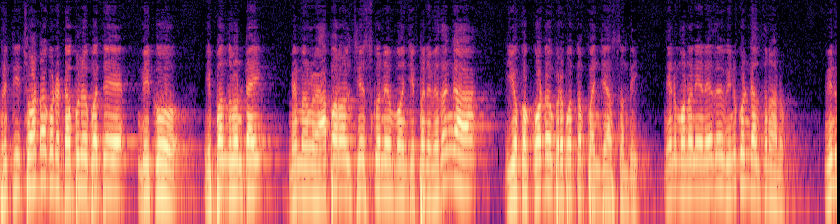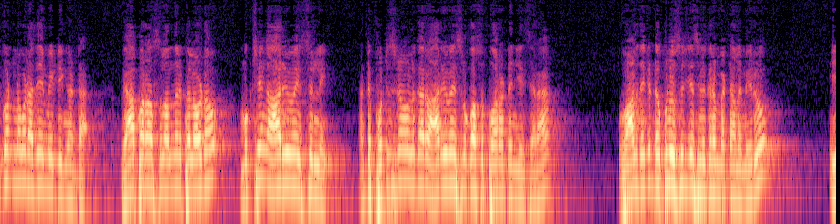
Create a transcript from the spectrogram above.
ప్రతి చోట కూడా డబ్బులు పోతే మీకు ఇబ్బందులు ఉంటాయి. మిమ్మల్ని వ్యాపారాలు చేసుకునే అని చెప్పిన విధంగా ఈ యొక్క కూటమి ప్రభుత్వం పనిచేస్తుంది. నేను మొన్న నేనేదో వినుకొండ వెళ్తున్నాను. వినుకొండలో కూడా అదే మీటింగ్ అంట. వ్యాపారస్తులందరినీ పిలవడం ముఖ్యంగా ఆర్యవయసుల్ని అంటే పొట్టి శ్రీరాములు గారు ఆర్య వయసుల కోసం పోరాటం చేశారా? వాళ్ళ దగ్గర డబ్బులు వసూలు చేసి విగ్రహం పెట్టాలి మీరు? ఈ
